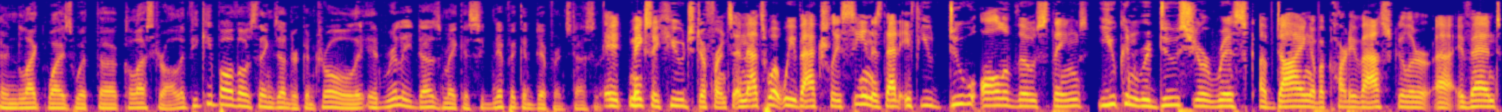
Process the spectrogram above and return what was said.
and likewise with uh, cholesterol, if you keep all those things under control, it really does make a significant difference, doesn't it? It makes a huge difference, and that's what we've actually seen is that if you do all of those things, you can reduce your risk of dying of a cardiovascular uh, event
